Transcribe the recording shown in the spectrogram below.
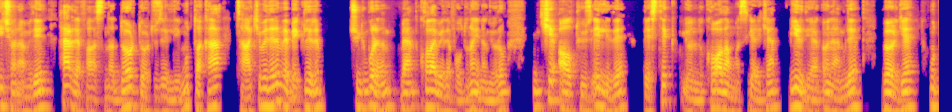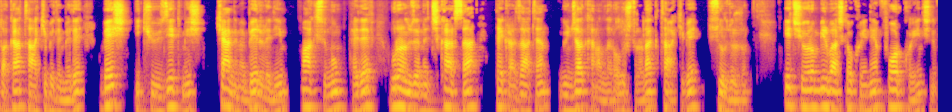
hiç önemli değil. Her defasında 4450'yi mutlaka takip ederim ve beklerim. Çünkü buranın ben kolay bir hedef olduğuna inanıyorum. 2650'de destek yönlü kovalanması gereken bir diğer önemli bölge mutlaka takip edilmeli. 5270 kendime belirlediğim maksimum hedef. Buranın üzerine çıkarsa tekrar zaten güncel kanalları oluşturarak takibi sürdürürüm. Geçiyorum bir başka coin'e Forcoin. Şimdi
